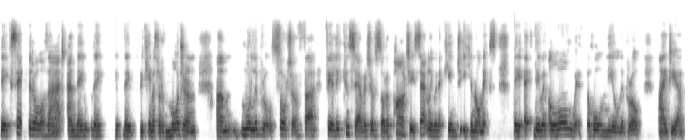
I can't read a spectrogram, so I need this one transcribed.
they accepted all of that and they they they became a sort of modern, um, more liberal, sort of uh, fairly conservative sort of party. Certainly, when it came to economics, they they went along with the whole neoliberal idea,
